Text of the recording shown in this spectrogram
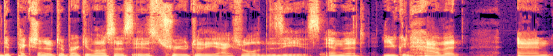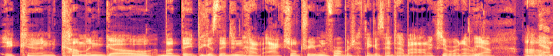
depiction of tuberculosis is true to the actual disease in that you can have it and it can come and go, but they because they didn't have actual treatment for it, which I think is antibiotics or whatever. Yeah. Um, Yeah.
